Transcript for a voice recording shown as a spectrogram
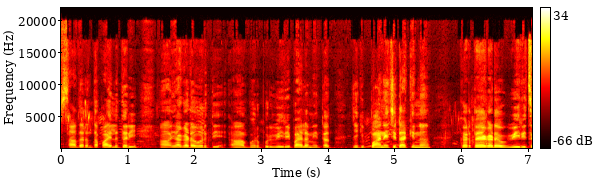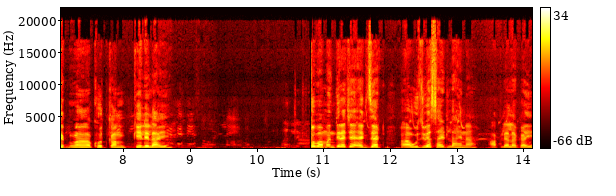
साधारणतः पाहिलं तरी या गडावरती भरपूर विहिरी पाहायला मिळतात जे की पाण्याची टाकी न करता या गडावर विहिरीचं खोदकाम केलेलं आहे. शोभा मंदिराच्या एक्झॅक्ट उजव्या साईडला आहे ना आपल्याला काही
